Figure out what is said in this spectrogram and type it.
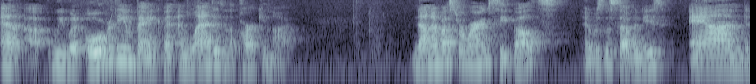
and uh, we went over the embankment and landed in the parking lot. None of us were wearing seatbelts. It was the 70s, and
